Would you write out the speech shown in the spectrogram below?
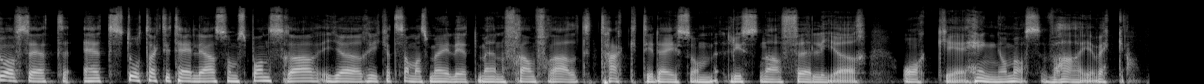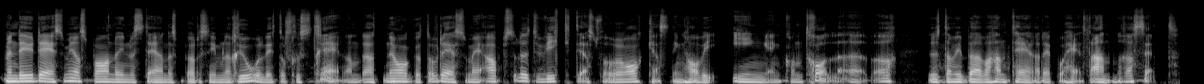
Oavsett, ett stort tack till Telia som sponsrar, gör Rika Tillsammans möjligt, men framför allt tack till dig som lyssnar, följer och eh, hänger med oss varje vecka. Men det är ju det som gör sparande och investerande både så himla roligt och frustrerande, att något av det som är absolut viktigast för vår avkastning har vi ingen kontroll över, utan vi behöver hantera det på helt andra sätt.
